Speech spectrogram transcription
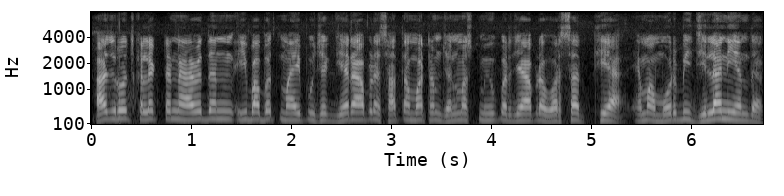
આજ રોજ કલેક્ટરને આવેદન એ બાબતમાં આપ્યું છે કે જ્યારે આપણે સાતમ, આઠમ જન્માષ્ટમી ઉપર જે આપણે વરસાદ થયા, એમાં મોરબી જિલ્લાની અંદર,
